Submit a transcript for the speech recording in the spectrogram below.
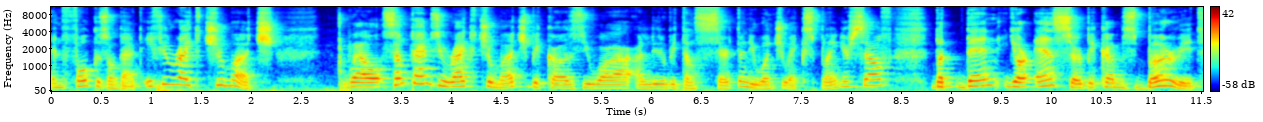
and focus on that. If you write too much, well, sometimes you write too much because you are a little bit uncertain, you want to explain yourself, but then your answer becomes buried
